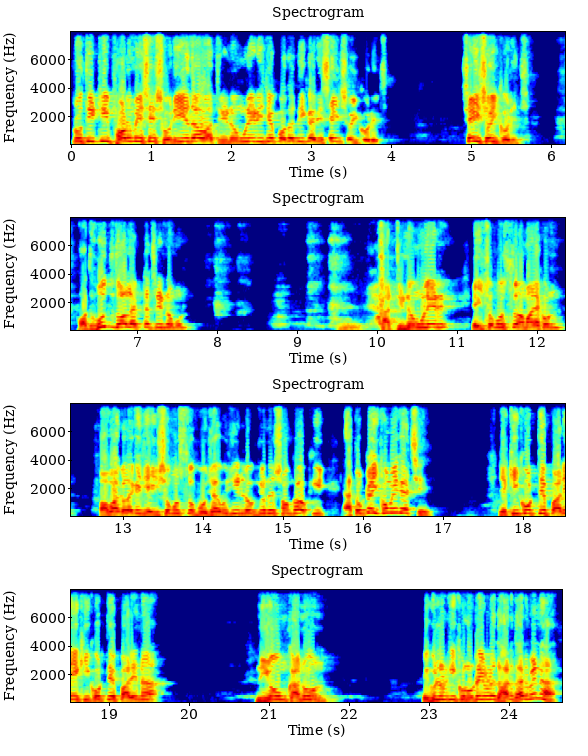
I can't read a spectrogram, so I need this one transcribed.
প্রতিটি ফর্মে সে সরিয়ে দেওয়া তৃণমূলেরই যে পদাধিকারী, সেই সই করেছে। সেই সই করেছে। অদ্ভুত দল একটা তৃণমূল। আর তৃণমূলের এই সমস্ত আমার এখন অবাক লাগে যে এই সমস্ত বোঝাবুঝির লোকজনের সংখ্যাও কি এতটাই কমে গেছে? যে কি করতে পারে, কি করতে পারে না? নিয়ম কানুন, এগুলোর কি কোনোটাই ওরা ধার ধারবে না?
